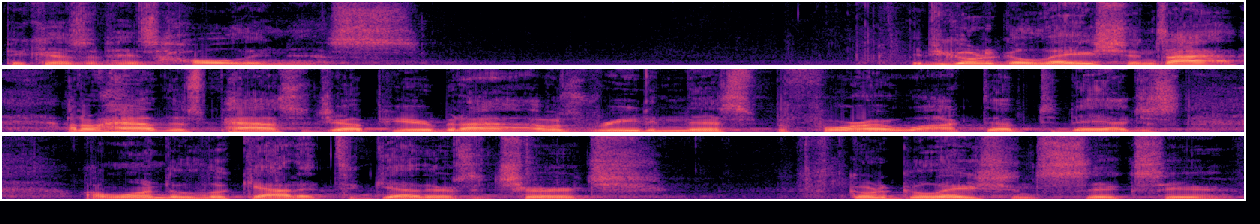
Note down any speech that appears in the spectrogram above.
because of his holiness. If you go to Galatians, I, I don't have this passage up here, but I, I was reading this before I walked up today. I just I wanted to look at it together as a church. Go to Galatians 6 here.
